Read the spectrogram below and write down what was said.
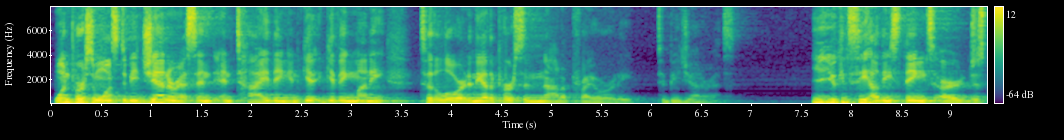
One person wants to be generous and, and tithing and gi- giving money to the Lord, and the other person not a priority to be generous. You, you can see how these things are just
